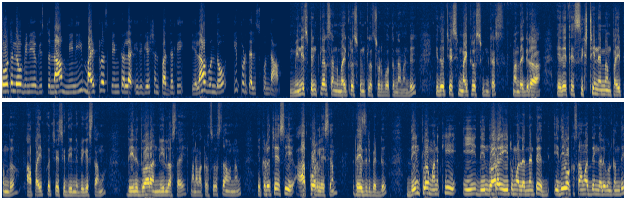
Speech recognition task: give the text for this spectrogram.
తోటలో వినియోగిస్తున్న మినీ మైక్రో స్ప్రింకర్ల ఇరిగేషన్ పద్ధతి ఎలా ఉందో ఇప్పుడు తెలుసుకుందాం. Mini sprinklers and micro sprinklers చూడబోతున్నామండి. ఇది వచ్చేసి మైక్రో స్ప్రింక్లర్స్. మన దగ్గర ఏదైతే సిక్స్టీన్ ఎంఎం పైప్ ఉందో ఆ పైప్కి వచ్చేసి దీన్ని బిగిస్తాము. దీని ద్వారా నీళ్ళు వస్తాయి. మనం అక్కడ చూస్తూ ఉన్నాం. ఇక్కడ వచ్చేసి ఆకుకూరలు వేసాం రేజ్డ్ బెడ్ దీంట్లో మనకి ఈ దీని ద్వారా వేయటం వల్ల ఏంటంటే ఇది ఒక సామర్థ్యం కలిగి ఉంటుంది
